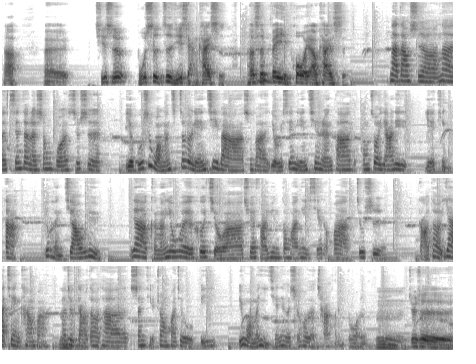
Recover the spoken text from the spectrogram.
啊。呃，其实不是自己想开始，而是被迫要开始。那倒是哦，那现在的生活就是也不是我们这个年纪吧，是吧？有一些年轻人他工作压力也挺大，又很焦虑，那可能又会喝酒啊，缺乏运动啊那些的话，就是。搞到亚健康吧，那就搞到他身体状况就比比我们以前那个时候的差很多了。嗯，就是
